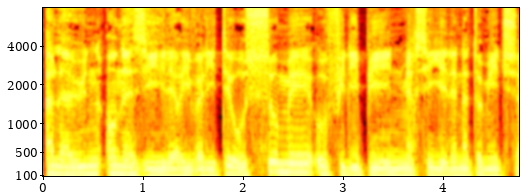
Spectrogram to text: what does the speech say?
À la une, en Asie, les rivalités au sommet aux Philippines. Merci Yelena Tomic.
